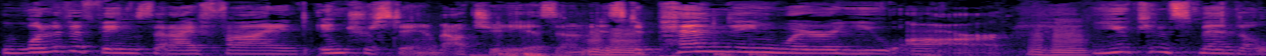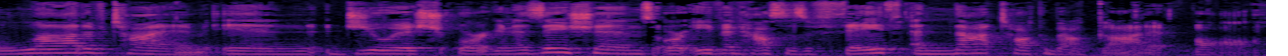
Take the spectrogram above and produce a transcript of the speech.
one of the things that I find interesting about Judaism is depending where you are, you can spend a lot of time in Jewish organizations or even houses of faith and not talk about God at all.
